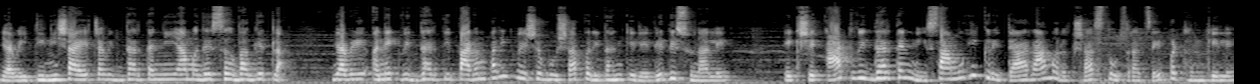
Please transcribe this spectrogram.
यावेळी तिन्ही शाळेच्या विद्यार्थ्यांनी यामध्ये सहभाग घेतला. यावेळी अनेक विद्यार्थी पारंपरिक वेशभूषा परिधान केलेले दिसून आले. एकशे आठ विद्यार्थ्यांनी सामूहिकरित्या रामरक्षा स्तोत्राचे पठण केले.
